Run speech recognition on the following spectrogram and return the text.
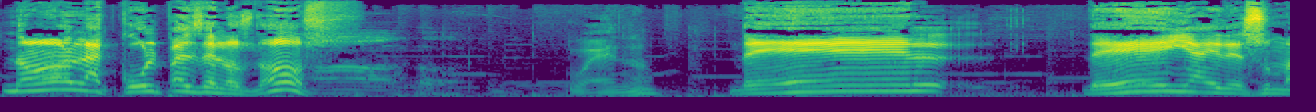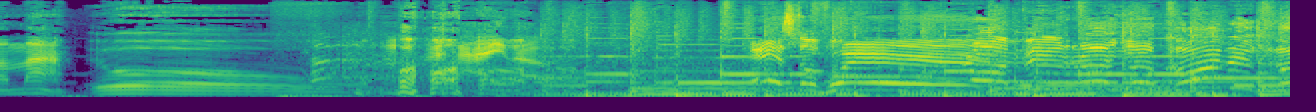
No, la culpa es de los dos. Bueno de él, de ella y de su mamá. Oh. Esto fue Tropi Rollo Cómico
